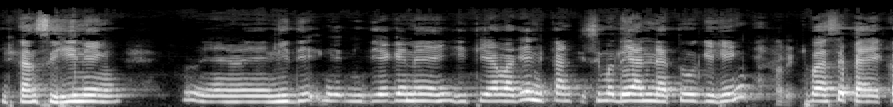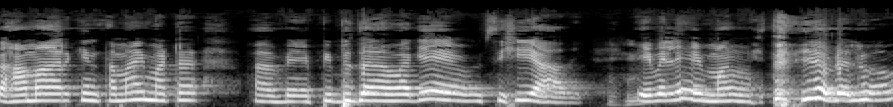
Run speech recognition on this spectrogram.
නිකන් සිහිනෙන් නිදියගෙන හිටියා වගේ නිකන් කිසිම දෙයක් නැතුව ගිහින් ඊට පස්සේ පැයකමාරකින් තමයි මට මේ පිබුදා වගේ සිහිය ආවේ. ඒ වෙලේ මං හිතිය බැලුවම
